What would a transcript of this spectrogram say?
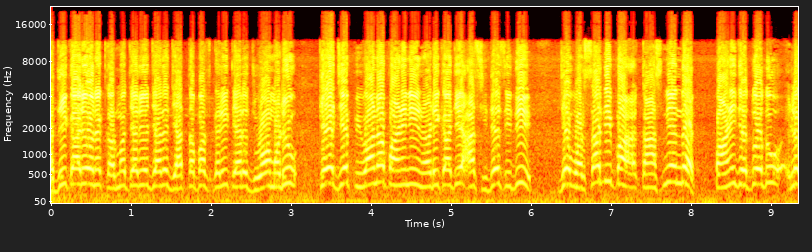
અધિકારીઓ અને કર્મચારીઓ જ્યારે જાત તપાસ કરી ત્યારે જોવા મળ્યું કે જે પીવાના પાણીની નળીકા છે, આ સીધે સીધી જે વરસાદી કાંસની અંદર પાણી જતું હતું, એટલે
